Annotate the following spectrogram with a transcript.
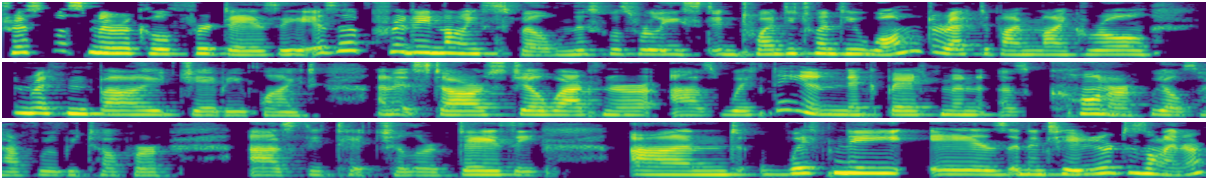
Christmas Miracle for Daisy is a pretty nice film. This was released in 2021, directed by Mike Rohl and written by J.B. White. And it stars Jill Wagner as Whitney and Nick Bateman as Connor. We also have Rubi Tupper as the titular Daisy. And Whitney is an interior designer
